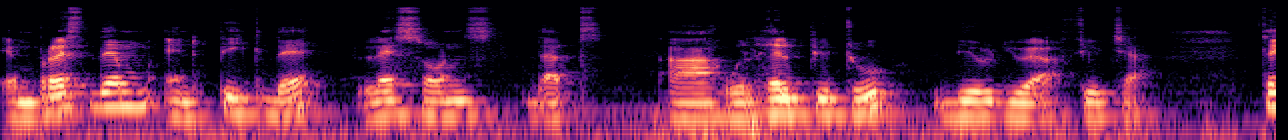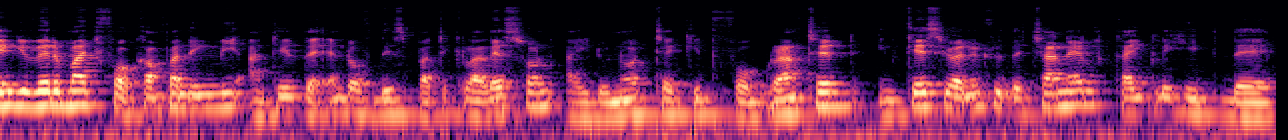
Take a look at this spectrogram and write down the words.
embrace them and pick the lessons that uh, will help you to build your future. Thank you very much for accompanying me until the end of this particular lesson. I do not take it for granted. In case you are new to the channel, kindly hit the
